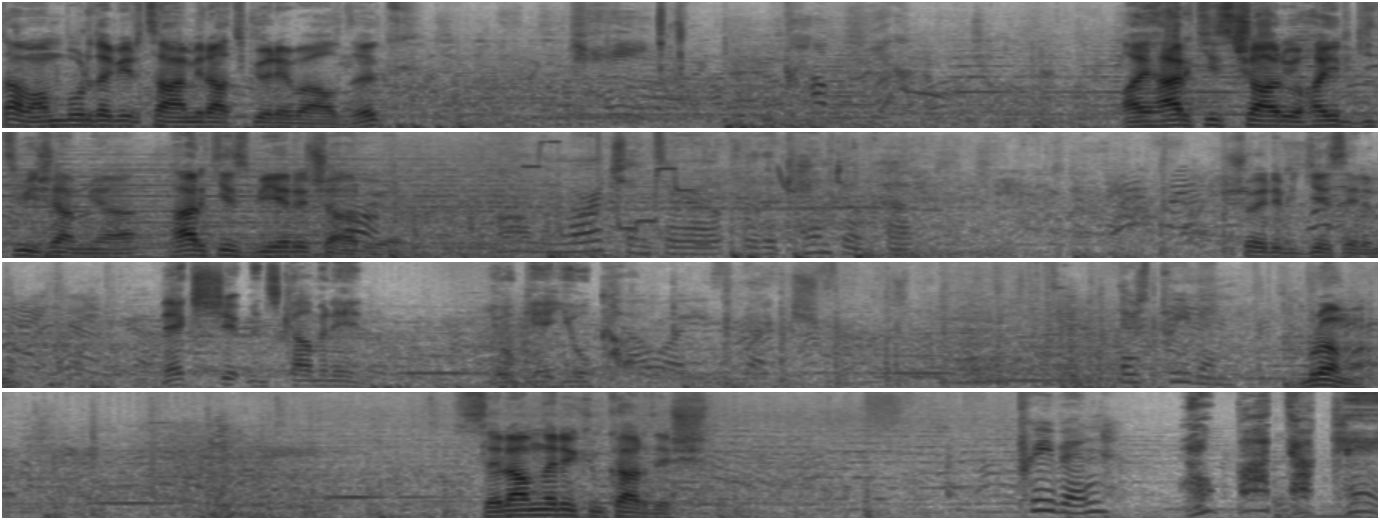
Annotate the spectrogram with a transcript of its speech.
Tamam burada bir tamirat görevi aldık. Ay herkes çağırıyor. Hayır gitmeyeceğim ya. Herkes bir yere çağırıyor. Cup. Şöyle bir gezelim. Next shipment's coming in. You'll get your Preben. Bura mı? Selamünaleyküm kardeş. Preben, No patake.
